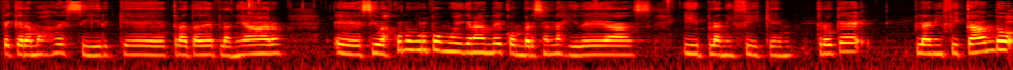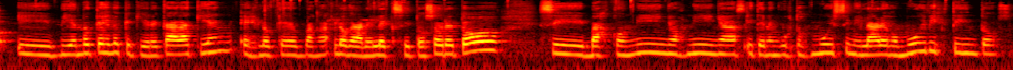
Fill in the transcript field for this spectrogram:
te queremos decir que trata de planear. eh, si vas con un grupo muy grande, conversen las ideas y planifiquen. Creo que planificando y viendo qué es lo que quiere cada quien es lo que van a lograr el éxito. Sobre todo si vas con niños, niñas y tienen gustos muy similares o muy distintos,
